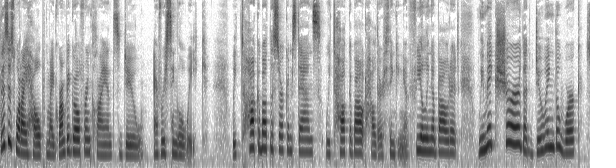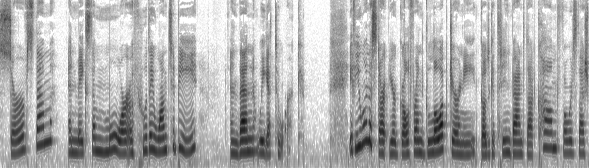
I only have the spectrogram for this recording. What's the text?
This is what I help my grumpy girlfriend clients do every single week. We talk about the circumstance, we talk about how they're thinking and feeling about it. We make sure that doing the work serves them and makes them more of who they want to be, and then we get to work. If you want to start your girlfriend glow up journey, go to katrinberndt.com forward slash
